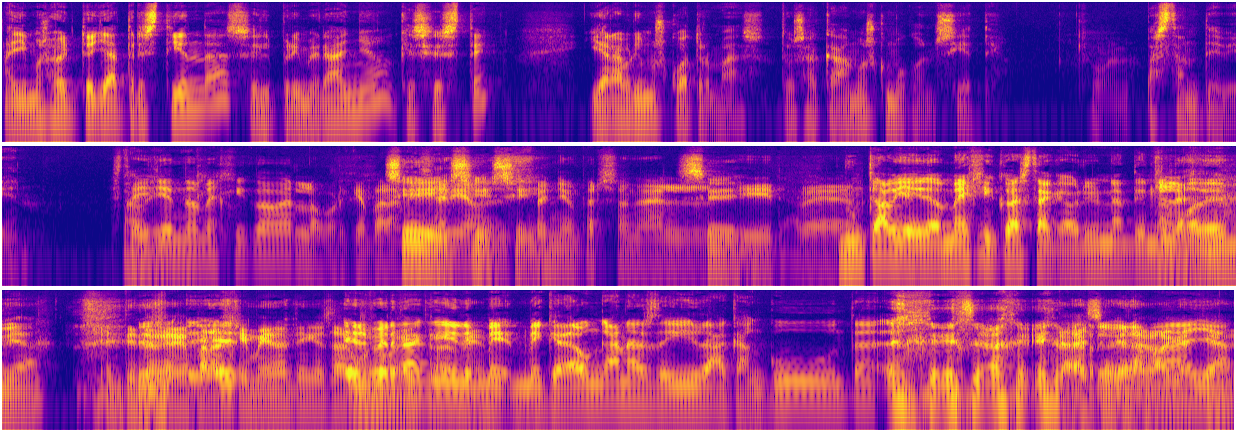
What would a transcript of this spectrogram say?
Ahí hemos abierto ya tres tiendas el primer año, que es este, y ahora abrimos cuatro más. Entonces acabamos como con siete. Qué bueno. Bastante bien. ¿Estáis Va bien. yendo a México a verlo? Porque para Sí, mí sería sí, un sí. sueño personal Sí. ir a ver. Nunca había ido a México hasta que abrí una tienda en Claro. Podemia. Entiendo que para Jimeno tiene que ser Es verdad que me, me quedaron ganas de ir a Cancún, tal, a de Ribera Maya,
